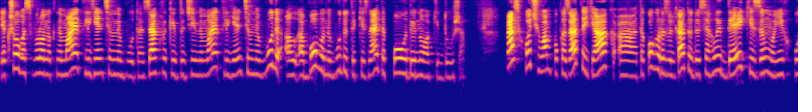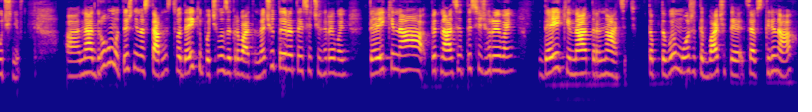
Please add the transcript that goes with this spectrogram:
Якщо у вас воронок немає, клієнтів не буде. Закликів тоді немає, клієнтів не буде, або вони будуть такі, знаєте, поодинокі дуже. Раз хочу вам показати, як а, такого результату досягли деякі з моїх учнів. На другому тижні наставництва деякі почали закривати на 4 тисячі гривень, деякі на 15 тисяч гривень, деякі на 13. Тобто ви можете бачити це в скрінах.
